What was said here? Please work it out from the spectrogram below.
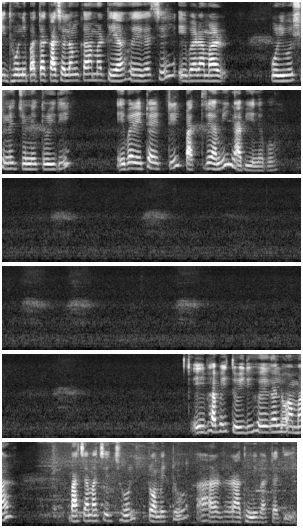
এই ধনে পাতা, কাঁচা লঙ্কা আমার দেয়া হয়ে গেছে। এবার আমার পরিবেশনের জন্য তৈরি। এবার এটা একটি পাত্রে আমি নাবিয়ে নেব। এইভাবেই তৈরি হয়ে গেল আমার বাঁচা মাছের ঝোল, টমেটো আর রাঁধুনি বাটা দিয়ে।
